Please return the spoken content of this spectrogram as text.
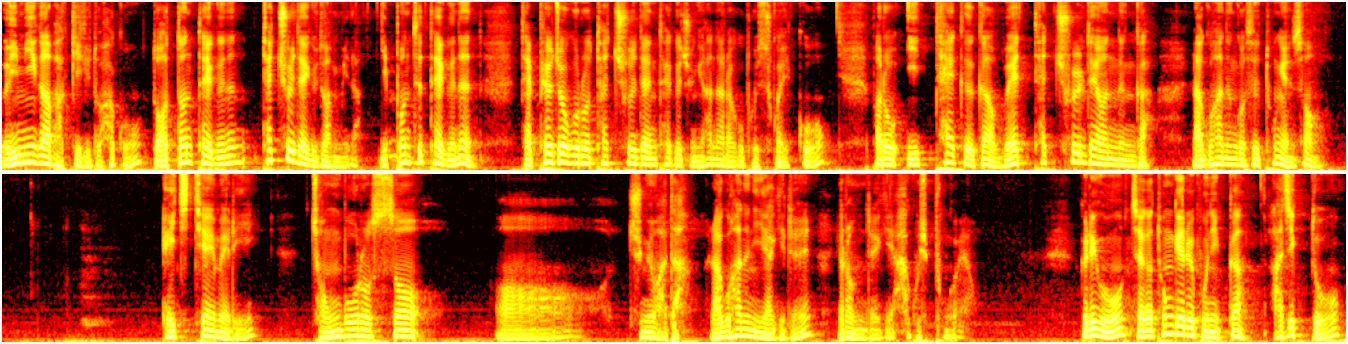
의미가 바뀌기도 하고 또 어떤 태그는 퇴출되기도 합니다. 이 폰트 태그는 대표적으로 퇴출된 태그 중에 하나라고 볼 수가 있고 바로 이 태그가 왜 퇴출되었는가 라고 하는 것을 통해서 HTML이 정보로서 어... 중요하다 라고 하는 이야기를 여러분들에게 하고 싶은 거예요. 그리고 제가 통계를 보니까 아직도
